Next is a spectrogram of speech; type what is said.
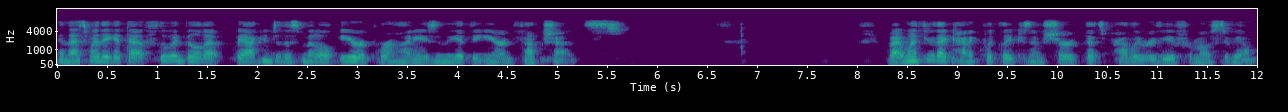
And that's why they get that fluid buildup back into this middle ear, poor honeys, and they get the ear infections. But I went through that kind of quickly because I'm sure that's probably review for most of you.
